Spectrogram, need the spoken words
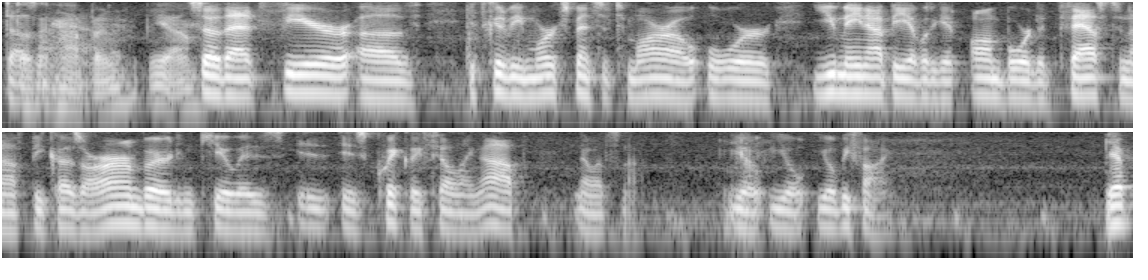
does Doesn't not happen. Yeah. So that fear of it's going to be more expensive tomorrow, or you may not be able to get onboarded fast enough because our onboarding queue is is, is quickly filling up. No, it's not. You'll you'll you'll be fine. Yep.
